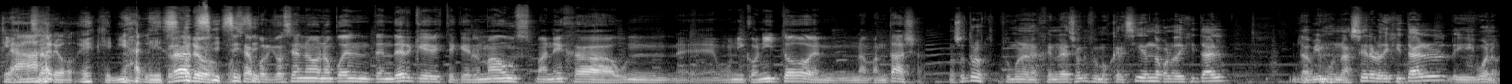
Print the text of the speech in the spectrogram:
Claro, es genial eso. Claro, o sea, porque o sea, no, no pueden entender que viste que el mouse maneja un, eh, un iconito en una pantalla. Nosotros fuimos una generación que fuimos creciendo con lo digital, la vimos nacer a lo digital y bueno,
